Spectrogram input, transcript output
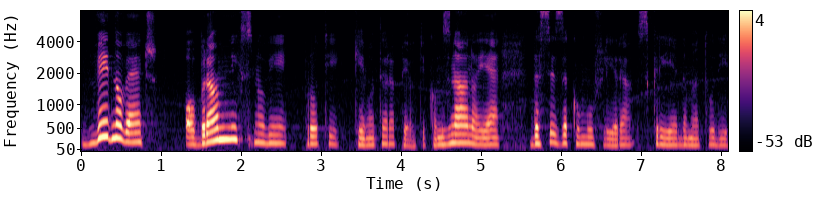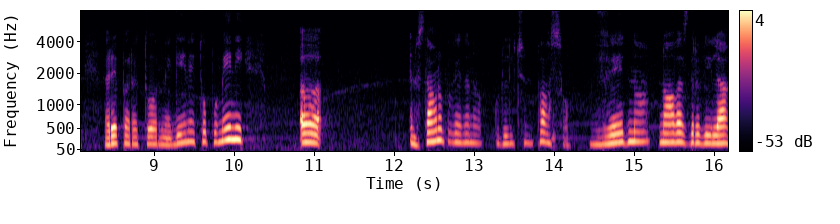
vedno več obrambnih snovi proti kemoterapeutikom. Znano je, da se zakamuflira, skrije, da ima tudi reparatorne gene. To pomeni, uh, enostavno povedano, odličen posel. Vedno nova zdravila,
